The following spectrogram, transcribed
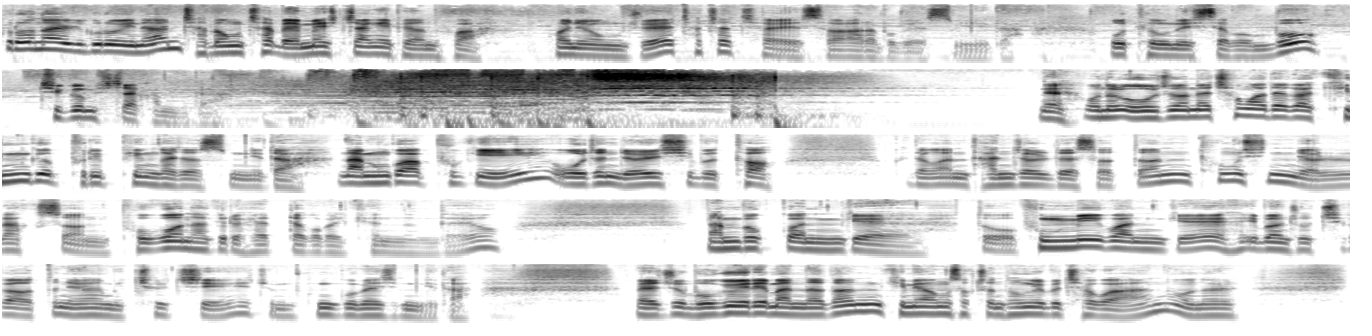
코로나19로 인한 자동차 매매 시장의 변화, 권용주의 차차차에서 알아보겠습니다. 오태훈의 시사본부 지금 시작합니다. 네, 오늘 오전에 청와대가 긴급 브리핑 가졌습니다. 남과 북이 오전 10시부터 그동안 단절됐었던 통신 연락선 복원하기로 했다고 밝혔는데요. 남북 관계 또 북미 관계에 이번 조치가 어떤 영향을 미칠지 좀 궁금해집니다. 매주 목요일에 만나던 김영석 전 통일부 차관 오늘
